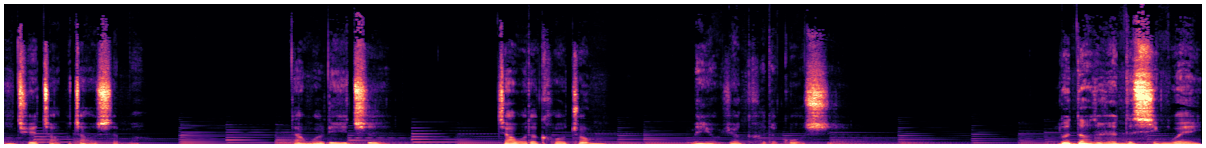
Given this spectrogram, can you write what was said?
你却找不着什么。但我立志，叫我的口中没有任何的过失。论到的人的行为，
